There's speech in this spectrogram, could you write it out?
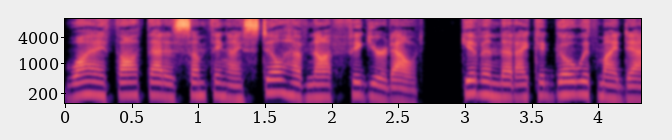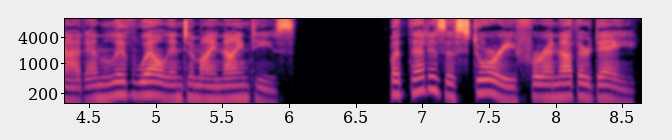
why I thought that is something I still have not figured out, given that I could go with my dad and live well into my 90s. But that is a story for another day.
